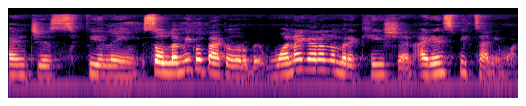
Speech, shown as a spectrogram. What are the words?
and just feeling so let me go back a little bit when i got on the medication i didn't speak to anyone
